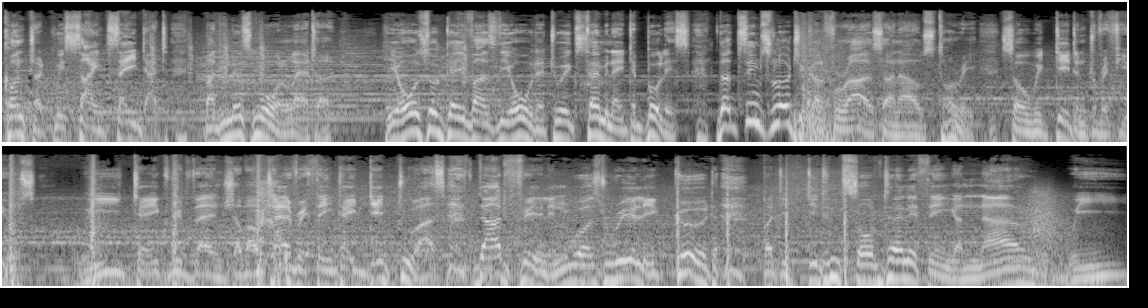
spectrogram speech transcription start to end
contract we signed said that, but in a small letter. He also gave us the order to exterminate the bullies. That seems logical for us and our story, so we didn't refuse. We take revenge about everything they did to us. That feeling was really good, but it didn't solve anything, and now we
